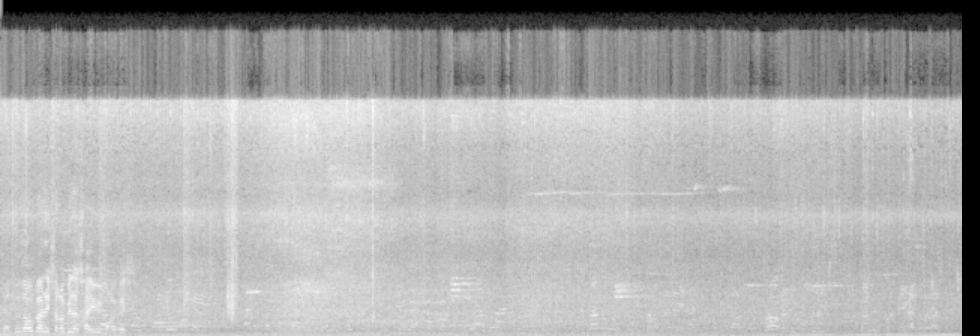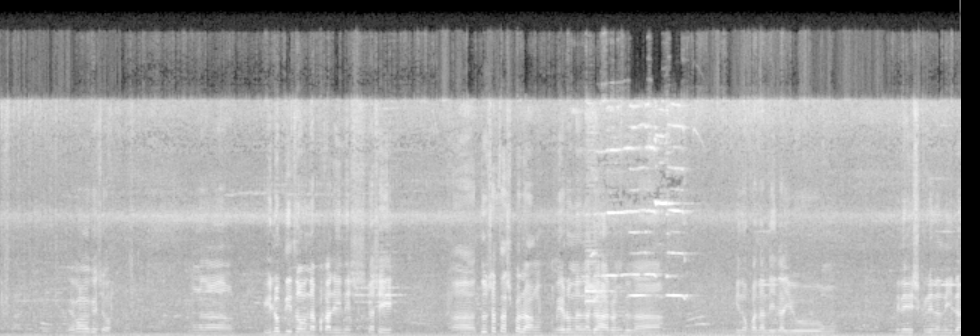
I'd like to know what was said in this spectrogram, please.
Yan, doon ako galing sa kabila sa highway mga guys. Yan mga guys oh. Mga ilog dito napakalinis kasi Ah, doon sa taas pa lang, meron na naghaharang doon na kinuha na nila yung pina-screen na nila.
